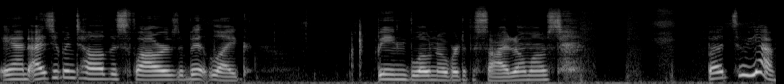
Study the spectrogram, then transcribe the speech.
And as you can tell, this flower is a bit like being blown over to the side almost. But so yeah.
